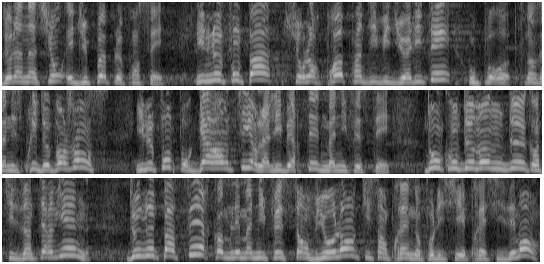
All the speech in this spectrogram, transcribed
de la nation et du peuple français. Ils ne le font pas sur leur propre individualité ou dans un esprit de vengeance. Ils le font pour garantir la liberté de manifester. Donc on demande d'eux, quand ils interviennent, de ne pas faire comme les manifestants violents qui s'en prennent aux policiers précisément.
